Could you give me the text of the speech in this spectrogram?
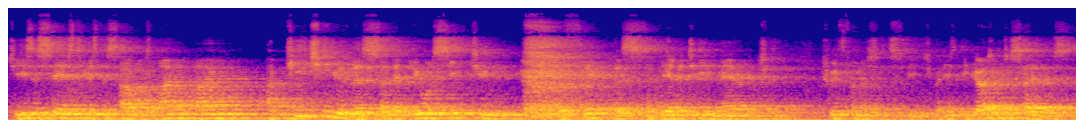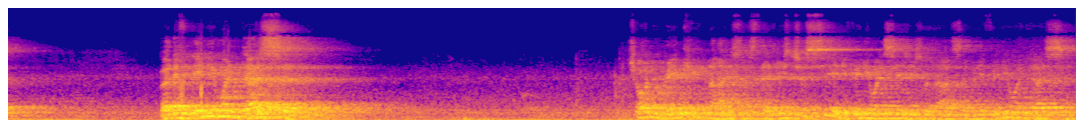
Jesus says to his disciples, I'm, I'm, I'm teaching you this so that you will seek to reflect this fidelity in marriage and truthfulness in speech. But he goes on to say this. But if anyone does sin, John recognizes that he's just said, if anyone says he's without sin, but if anyone does sin,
